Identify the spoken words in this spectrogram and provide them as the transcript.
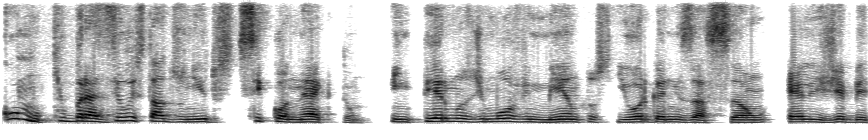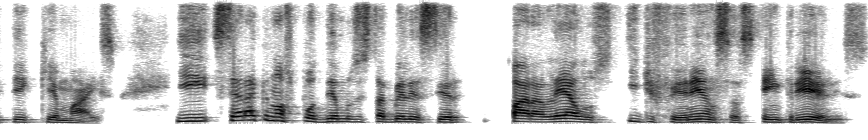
como que o Brasil e os Estados Unidos se conectam em termos de movimentos e organização LGBTQ+. E será que nós podemos estabelecer paralelos e diferenças entre eles?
